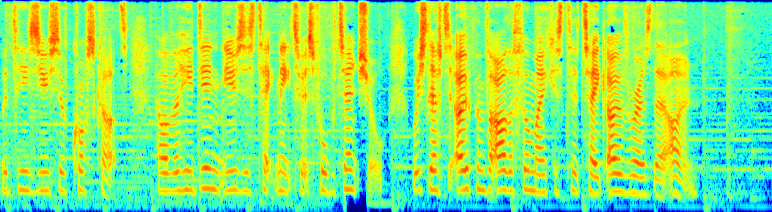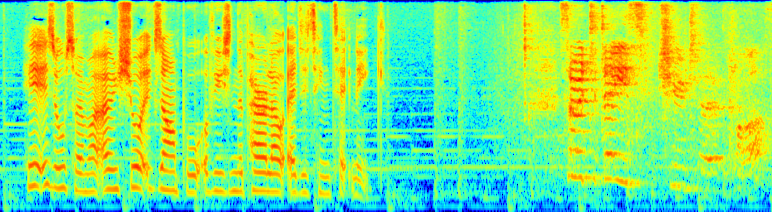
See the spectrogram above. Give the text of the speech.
with his use of crosscuts. However, he didn't use this technique to its full potential, which left it open for other filmmakers to take over as their own. Here is also my own short example of using the parallel editing technique. So in today's tutor class,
